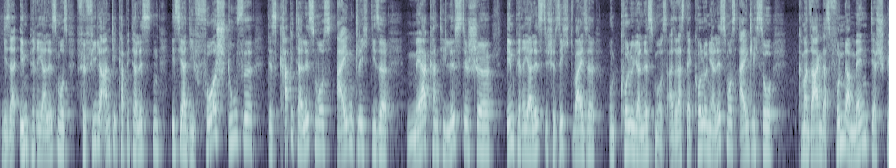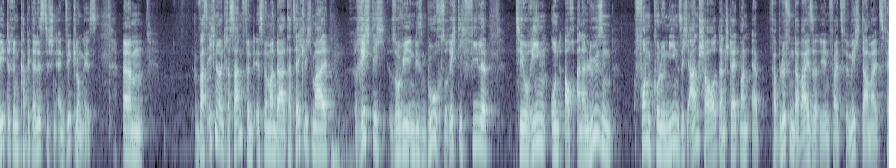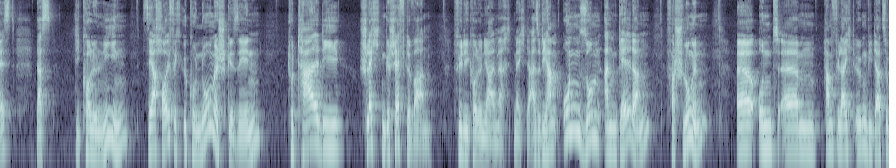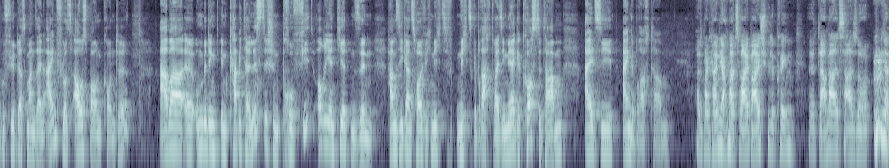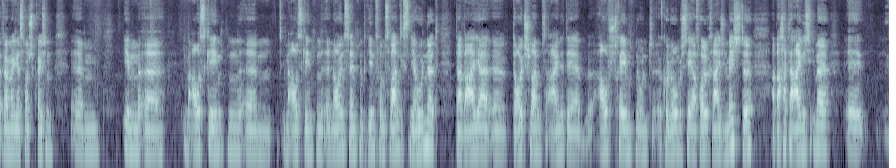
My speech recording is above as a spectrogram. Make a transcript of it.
dieser Imperialismus für viele Antikapitalisten ist ja die Vorstufe des Kapitalismus eigentlich diese merkantilistische, imperialistische Sichtweise und Kolonialismus. Also dass der Kolonialismus eigentlich so, kann man sagen, das Fundament der späteren kapitalistischen Entwicklung ist. Ähm, was ich nur interessant finde, ist, wenn man da tatsächlich mal richtig, so wie in diesem Buch, so richtig viele Theorien und auch Analysen von Kolonien sich anschaut, dann stellt man äh, verblüffenderweise, jedenfalls für mich damals fest, dass die Kolonien sehr häufig ökonomisch gesehen total die schlechten Geschäfte waren für die Kolonialmächte. Also die haben Unsummen an Geldern verschlungen äh, und ähm, haben vielleicht irgendwie dazu geführt, dass man seinen Einfluss ausbauen konnte. Aber äh, unbedingt im kapitalistischen, profitorientierten Sinn haben sie ganz häufig nichts, nichts gebracht, weil sie mehr gekostet haben, als sie eingebracht haben. Also man kann ja auch mal zwei Beispiele bringen. Äh, damals, also wenn wir jetzt mal sprechen, ähm, im, äh, im ausgehenden, ähm, im ausgehenden 19. Äh, Beginn vom 20. Jahrhundert, da war ja äh, Deutschland eine der aufstrebenden und ökonomisch sehr erfolgreichen Mächte, aber hatte eigentlich immer äh,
